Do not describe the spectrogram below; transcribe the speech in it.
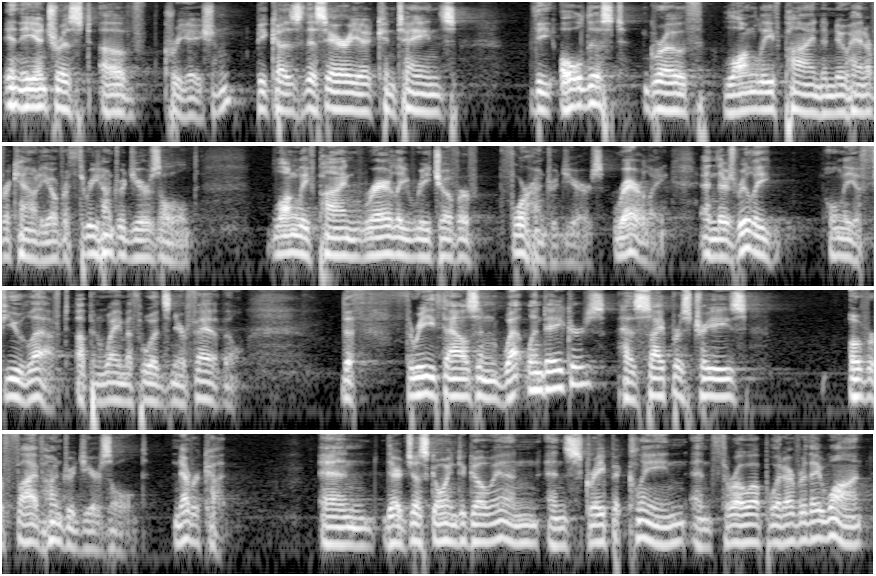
in the interest of creation, because this area contains the oldest growth longleaf pine in New Hanover County, over 300 years old. Longleaf pine rarely reach over 400 years, rarely. And there's really only a few left up in Weymouth Woods near Fayetteville. The 3,000 wetland acres has cypress trees over 500 years old, never cut. And they're just going to go in and scrape it clean and throw up whatever they want.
